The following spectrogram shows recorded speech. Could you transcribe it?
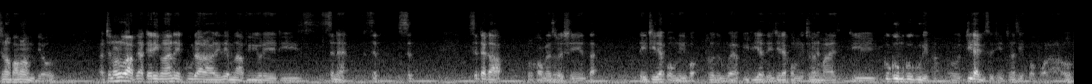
ကျွန်တော်ဘာမှမပြောဘူးကျွန်တော်တို့ကတယ်လီဂရမ်နဲ့ကူလာတာတွေသိမလားဗီဒီယိုတွေဒီစစ်နဲ့စစ်စစ်စစ်တက်ကဘယ်လိုခေါ်မလဲဆိုလို့ရှိရင် တေးကြည့်တဲ့ပုံလေးပေါ့သူတို့က PDF တေးကြည့်တဲ့ပုံလေးကျွန်တော်ဒီမှာဒီကူကူကူကူလေးပါဟိုကြည့်လိုက်ပြီဆိုရင်ကျွန်တော်စီပေါ်ပေါ်လာတော့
